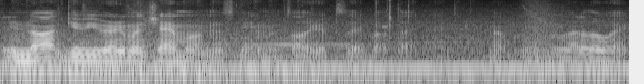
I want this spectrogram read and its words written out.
They did not give you very much ammo in this game. That's all I got to say about that. No, yeah, move out of the way.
